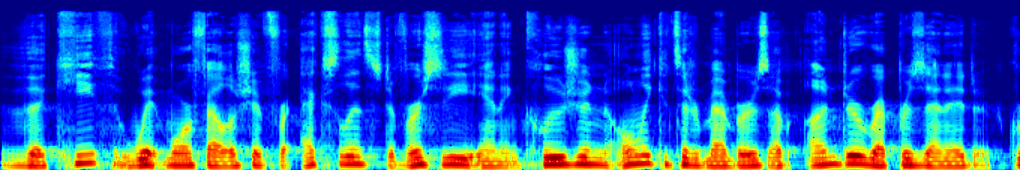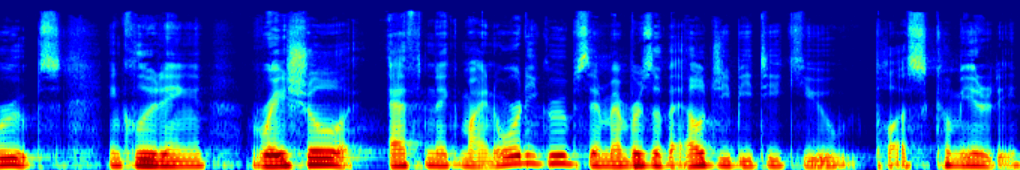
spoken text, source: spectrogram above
the Keith Wetmore Fellowship for Excellence, Diversity, and Inclusion only considered members of underrepresented groups, including racial, ethnic minority groups, and members of the LGBTQ plus community.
